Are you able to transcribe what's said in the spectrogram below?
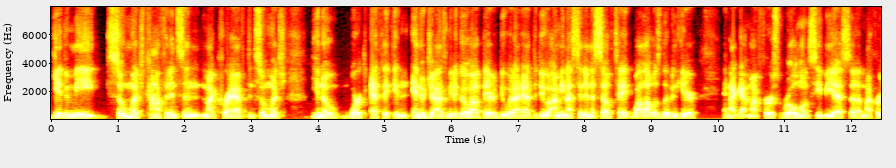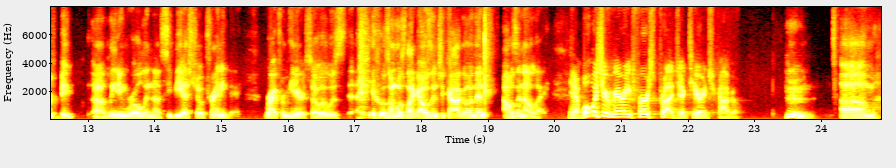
given me so much confidence in my craft and so much, you know, work ethic and energized me to go out there and do what I had to do. I mean, I sent in a self tape while I was living here, and I got my first role on CBS, uh, my first big uh, leading role in the CBS show Training Day, right from here. So it was, it was almost like I was in Chicago and then I was in LA. Yeah. What was your very first project here in Chicago? Hmm. Um,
